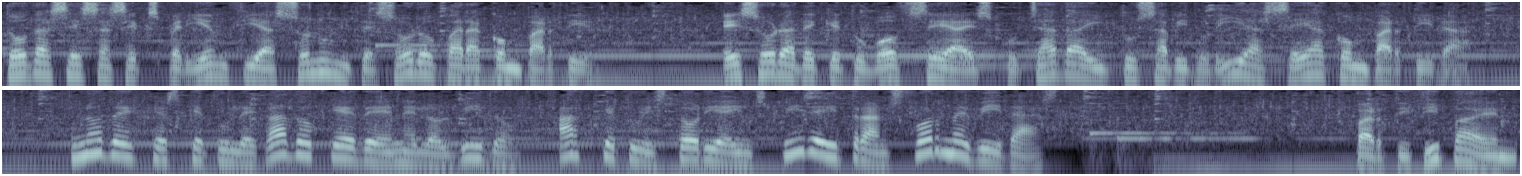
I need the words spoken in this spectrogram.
Todas esas experiencias son un tesoro para compartir. Es hora de que tu voz sea escuchada y tu sabiduría sea compartida. No dejes que tu legado quede en el olvido, haz que tu historia inspire y transforme vidas. Participa en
